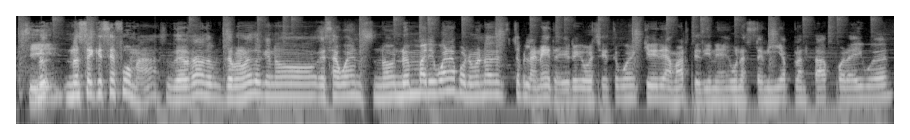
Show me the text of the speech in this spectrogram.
Sí. No, no sé qué se fuma, de verdad, te, prometo que no, esa weá no, no es marihuana, por lo menos de este planeta. Yo creo que por si este weón quiere ir a Marte, tiene unas semillas plantadas por ahí, weón,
